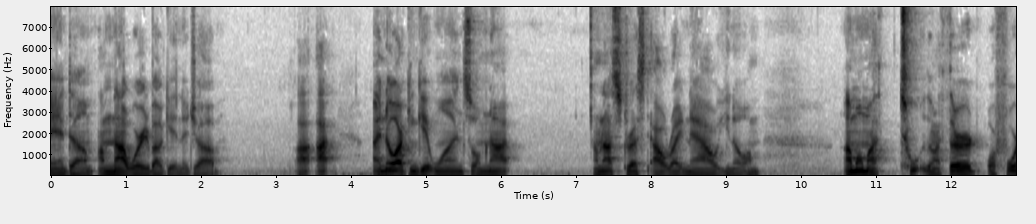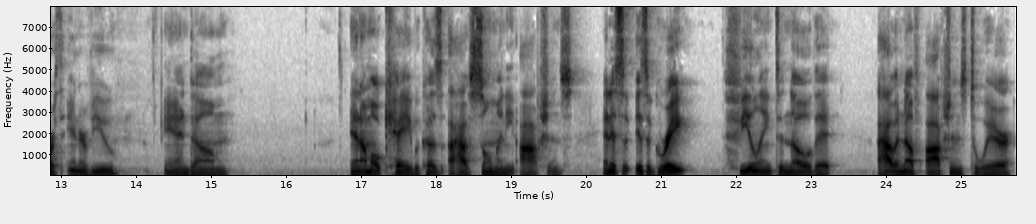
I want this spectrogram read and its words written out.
and um, I'm not worried about getting a job. I, I I know I can get one, so I'm not I'm not stressed out right now. You know, I'm I'm on my tw- my third or fourth interview, and um, and I'm okay because I have so many options, and it's a, it's a great feeling to know that I have enough options to where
